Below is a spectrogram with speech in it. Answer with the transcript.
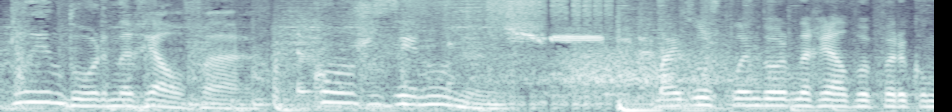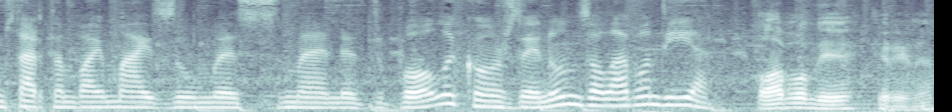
Esplendor na Relva, com José Nunes. Mais um esplendor na relva para começar também mais uma semana de bola com José Nunes. Olá, bom dia. Olá, bom dia, Karina.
